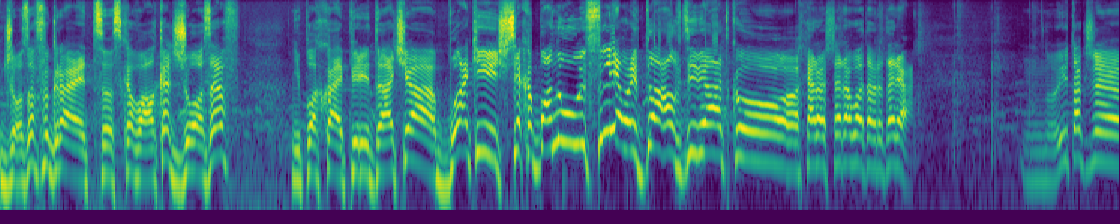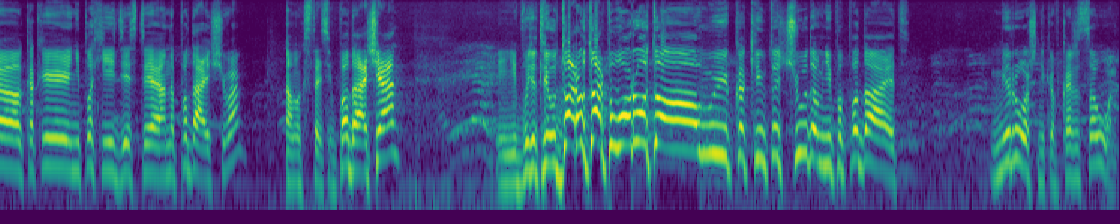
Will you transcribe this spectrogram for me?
Джозеф играет с Ховалка. Джозеф. Неплохая передача. Бакич всех обманул и с левой дал в девятку. Хорошая работа вратаря. Ну и также, как и неплохие действия нападающего. Там, кстати, подача. И будет ли удар? Удар по воротам! И каким-то чудом не попадает. Мирошников, кажется, он.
